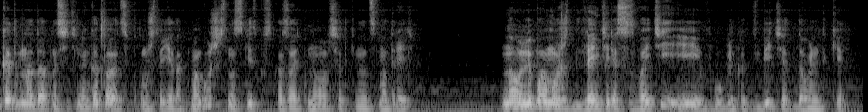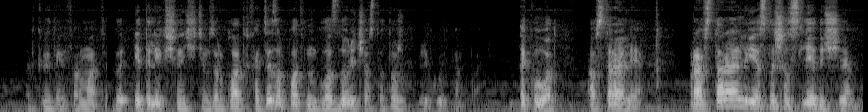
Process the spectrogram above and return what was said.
к этому надо относительно готовиться, потому что я так могу сейчас на скидку сказать, но все-таки надо смотреть. Но любой может для интереса войти и в гугле как вбить, это довольно-таки открытая информация. Это, это легче найти, чем зарплаты. Хотя зарплаты на Глаздоре часто тоже публикуют компании. Так вот, Австралия. Про Австралию я слышал следующее –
